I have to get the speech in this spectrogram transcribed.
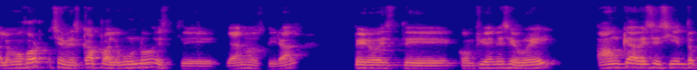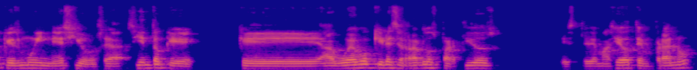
A lo mejor se me escapa alguno, este, ya nos dirán, pero este, confío en ese güey, aunque a veces siento que es muy necio, o sea, siento que que a huevo quiere cerrar los partidos este, demasiado temprano.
